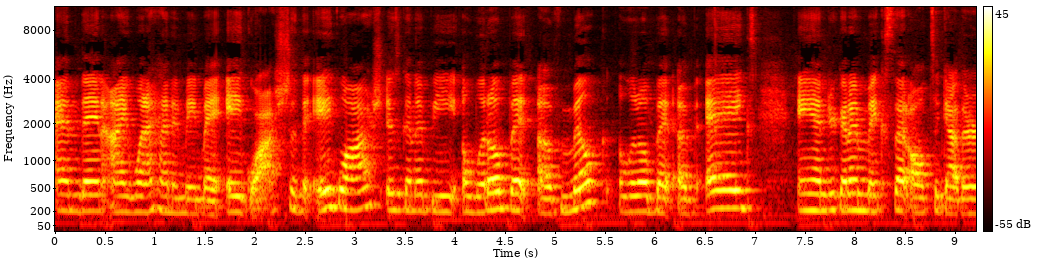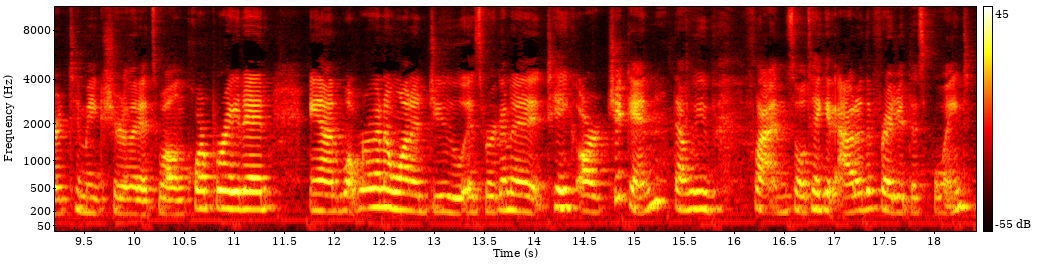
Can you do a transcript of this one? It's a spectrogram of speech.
And then I went ahead and made my egg wash. So the egg wash is gonna be a little bit of milk, a little bit of eggs, and you're gonna mix that all together to make sure that it's well incorporated. And what we're gonna wanna do is we're gonna take our chicken that we've flattened, so we'll take it out of the fridge at this point,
